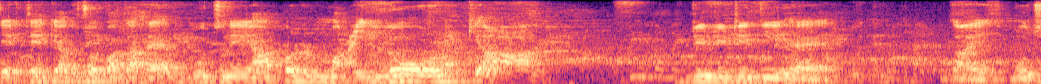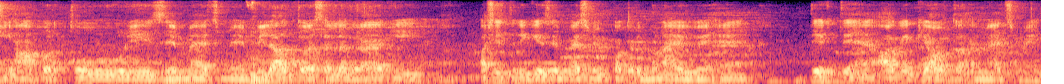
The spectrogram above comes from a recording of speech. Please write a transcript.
देखते हैं क्या कुछ हो पाता है। बुच ने यहाँ पर माई लॉर्ड क्या डीडीटी दी है। गाइस बुच यहाँ पर थोड़े से मैच में, फ़िलहाल तो ऐसा लग रहा है कि अच्छी तरीके से मैच में पकड़ बनाए हुए हैं। देखते हैं आगे क्या होता है मैच में।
